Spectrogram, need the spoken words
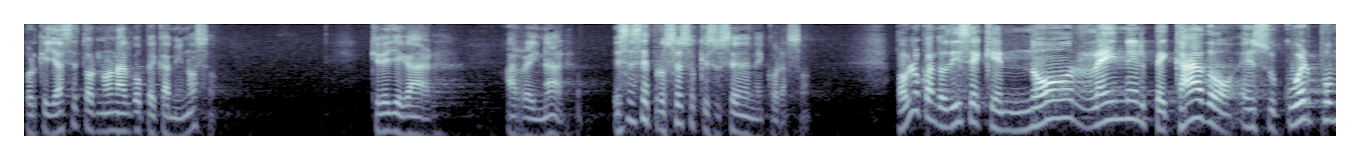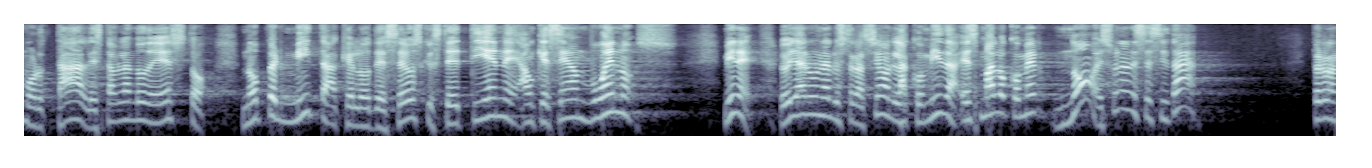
Porque ya se tornó en algo pecaminoso. Quiere llegar a reinar. Ese es el proceso que sucede en el corazón. Pablo cuando dice que no reine el pecado en su cuerpo mortal, está hablando de esto. No permita que los deseos que usted tiene, aunque sean buenos, mire, le voy a dar una ilustración. La comida, ¿es malo comer? No, es una necesidad. Pero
